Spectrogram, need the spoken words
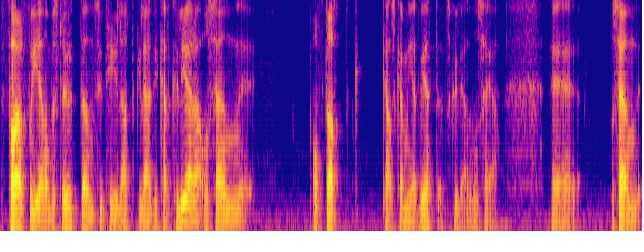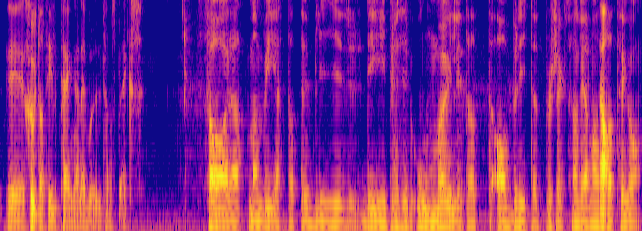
för att få igenom besluten se till att glädjekalkylera och sen oftast ganska medvetet skulle jag nog säga. Och sen skjuta till pengarna i budgeten spräcks. För att man vet att det blir, det är i princip omöjligt att avbryta ett projekt som redan Ja. satts igång.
